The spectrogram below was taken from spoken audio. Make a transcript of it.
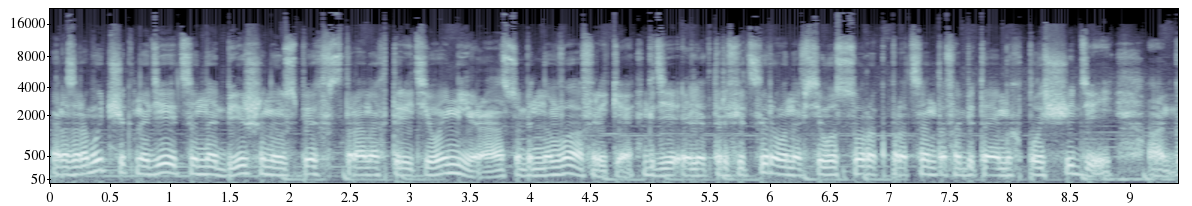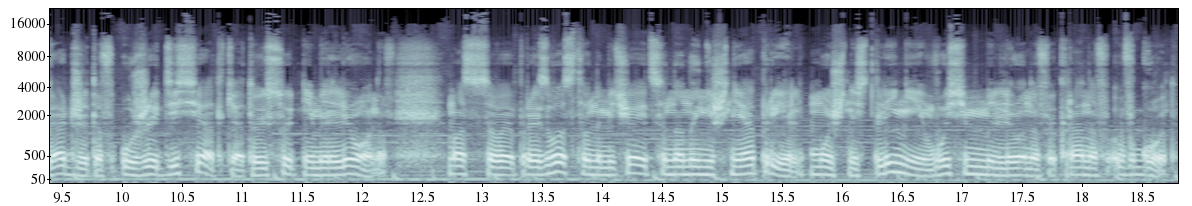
разработчик надеется на бешеный успех в странах третьего мира, особенно в Африке, где электрифицировано всего 40% обитаемых площадей, а гаджетов уже десятки, а то и сотни миллионов. Массовое производство намечается на нынешний апрель. Мощность линии 8 миллионов экранов в год.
